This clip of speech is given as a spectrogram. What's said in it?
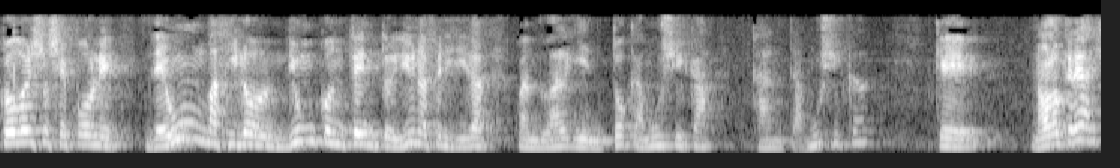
todo eso se pone de un vacilón, de un contento y de una felicidad cuando alguien toca música, canta música que no lo creáis,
